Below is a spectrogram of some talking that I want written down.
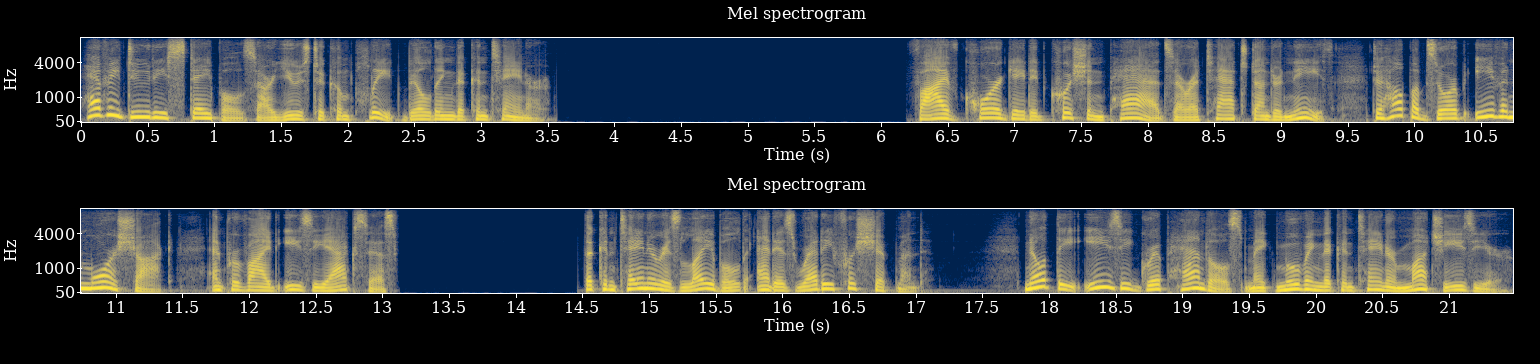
Heavy-duty staples are used to complete building the container. Five corrugated cushion pads are attached underneath to help absorb even more shock and provide easy access. The container is labeled and is ready for shipment. Note the easy grip handles make moving the container much easier.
